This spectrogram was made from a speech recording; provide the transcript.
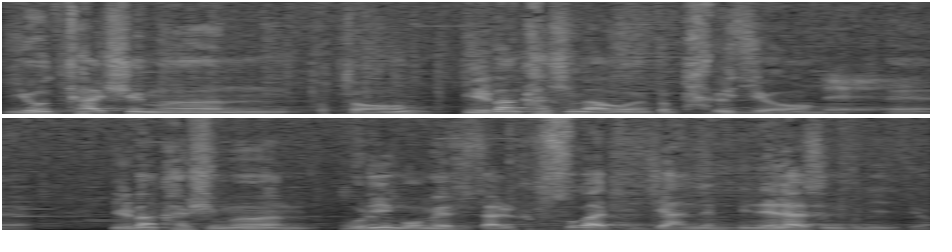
이온 칼슘은 보통 일반 칼슘하고는 좀 다르죠. 네. 예. 일반 칼슘은 우리 몸에서 잘 흡수가 되지 않는 미네랄 성분이죠.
